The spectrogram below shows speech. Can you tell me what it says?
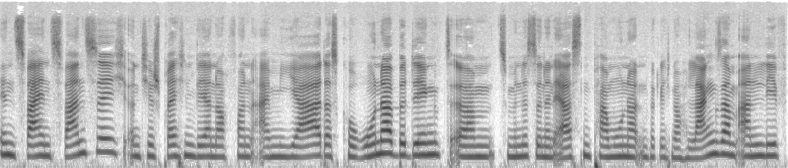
In 22, und hier sprechen wir noch von einem Jahr, das Corona-bedingt, ähm, zumindest in den ersten paar Monaten wirklich noch langsam anlief,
